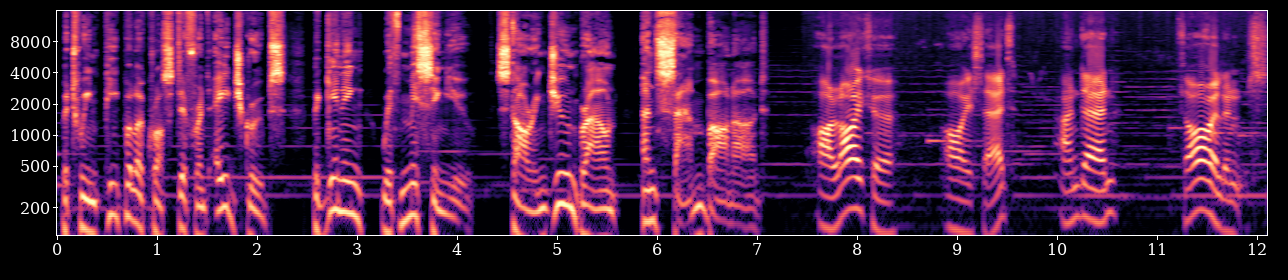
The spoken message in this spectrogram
between people across different age groups, beginning with Missing You, starring June Brown and Sam Barnard. I like her, I said, and then silence.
